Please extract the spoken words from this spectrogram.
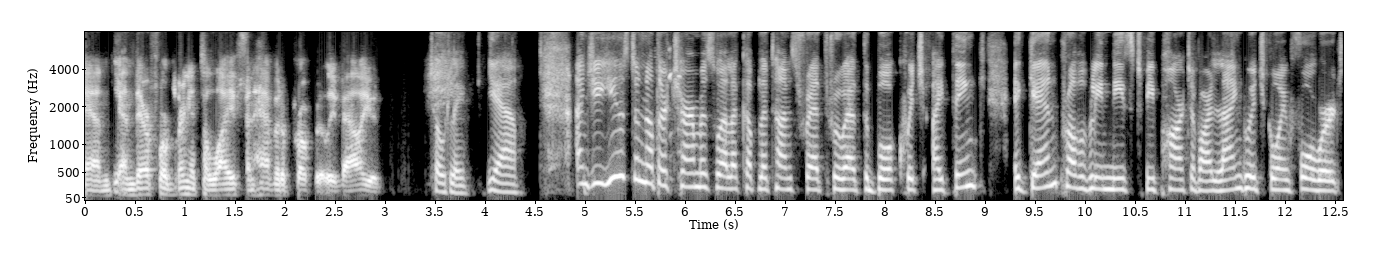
and yeah. and therefore bring it to life and have it appropriately valued. Totally. Yeah. And you used another term as well a couple of times, Fred, throughout the book, which I think, again, probably needs to be part of our language going forward.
